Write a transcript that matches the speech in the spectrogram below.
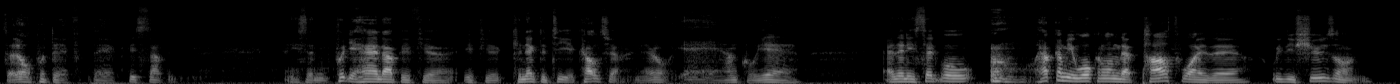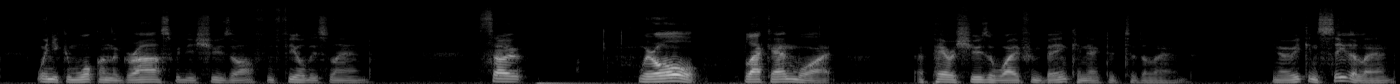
so they all put their their fists up and and he said, "Put your hand up if you're if you're connected to your culture." And they're all, "Yeah, uncle, yeah." And then he said, "Well, how come you're walking along that pathway there with your shoes on, when you can walk on the grass with your shoes off and feel this land?" So we're all black and white, a pair of shoes away from being connected to the land. You know, we can see the land,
